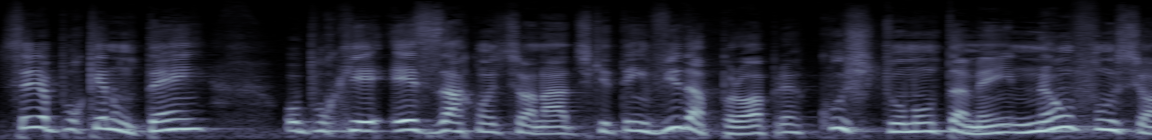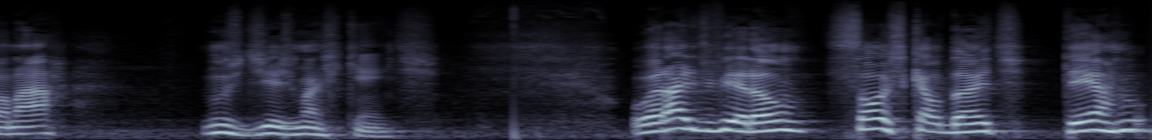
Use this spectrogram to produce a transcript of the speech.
Seja porque não tem, ou porque esses ar-condicionados que têm vida própria costumam também não funcionar nos dias mais quentes. Horário de verão, sol escaldante, terno,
